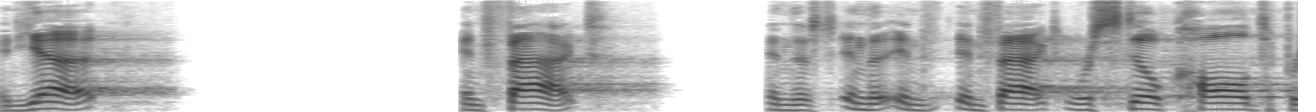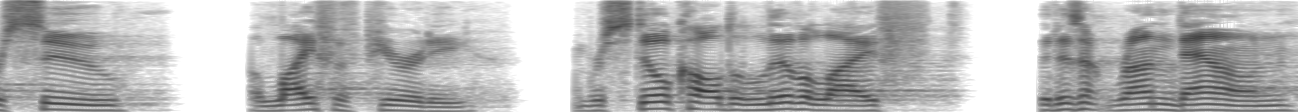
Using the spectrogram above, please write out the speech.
And yet in fact, in, this, in, the, in, in fact, we're still called to pursue a life of purity, and we're still called to live a life that isn't run down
